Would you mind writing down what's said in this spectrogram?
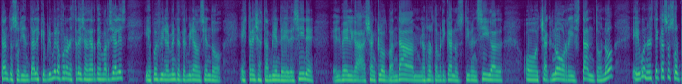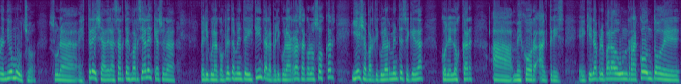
tantos orientales que primero fueron estrellas de artes marciales y después finalmente terminaron siendo estrellas también de, cine, el belga Jean-Claude Van Damme, los norteamericanos Steven Seagal o Chuck Norris, tantos, ¿no? Eh, bueno, en este caso sorprendió mucho, es una estrella de las artes marciales que hace una película completamente distinta, la película Raza con los Oscars, y ella particularmente se queda con el Oscar a Mejor Actriz. Eh, quien ha preparado un raconto de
